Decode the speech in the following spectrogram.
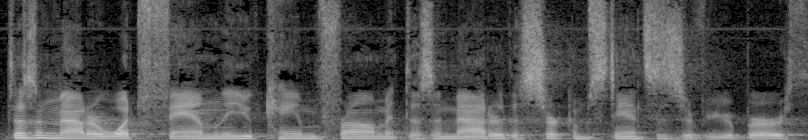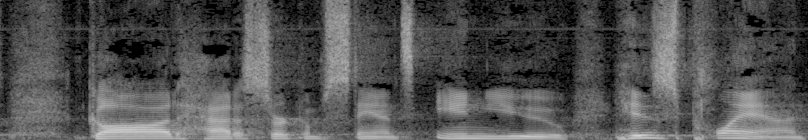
It doesn't matter what family you came from, it doesn't matter the circumstances of your birth. God had a circumstance in you, His plan.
